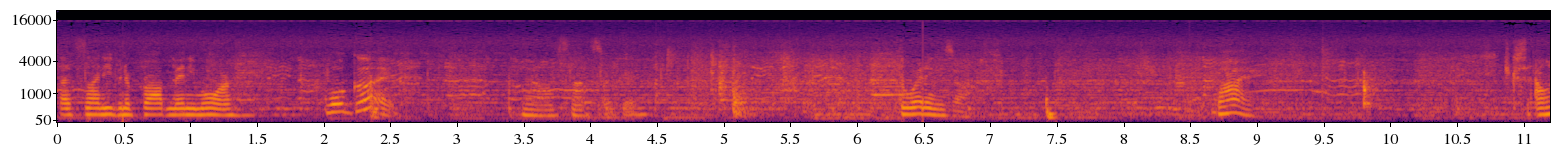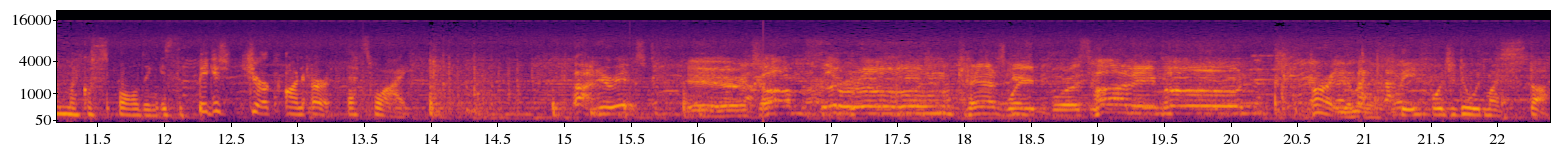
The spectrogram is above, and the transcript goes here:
That's not even a problem anymore. Well, good. No, it's not so good. The wedding is off. Why? Because Alan Michael Spaulding is the biggest jerk on earth. That's why. Ah, here he is. Here comes the room. Can't wait for his honeymoon. All right, you little thief. What'd you do with my stuff?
